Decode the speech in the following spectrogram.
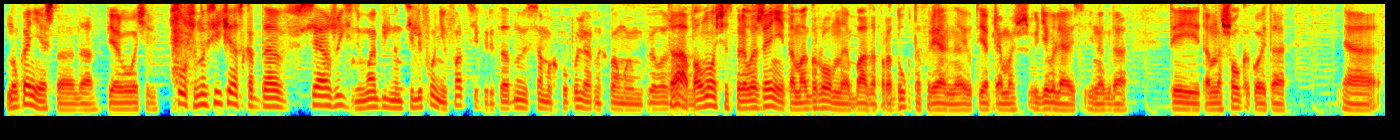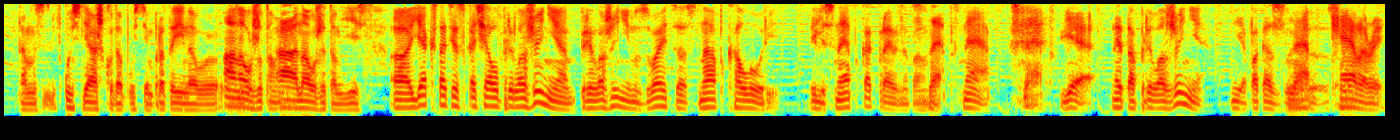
Ну, конечно, да, в первую очередь. Слушай, ну сейчас, когда вся жизнь в мобильном телефоне, Fat Secret одно из самых популярных, по-моему, приложений. Да, полно сейчас приложений, там огромная база продуктов, реально, вот я прям аж удивляюсь иногда. Ты там нашел какой-то э, там вкусняшку, допустим, протеиновую. А она уже там. А она уже там есть. А, Я, кстати, скачал приложение. Приложение называется Snap Calorie. Или Snap, как правильно? Snap. Snap. Snap. Yeah. Это приложение. Я показываю. Snap Calorie.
